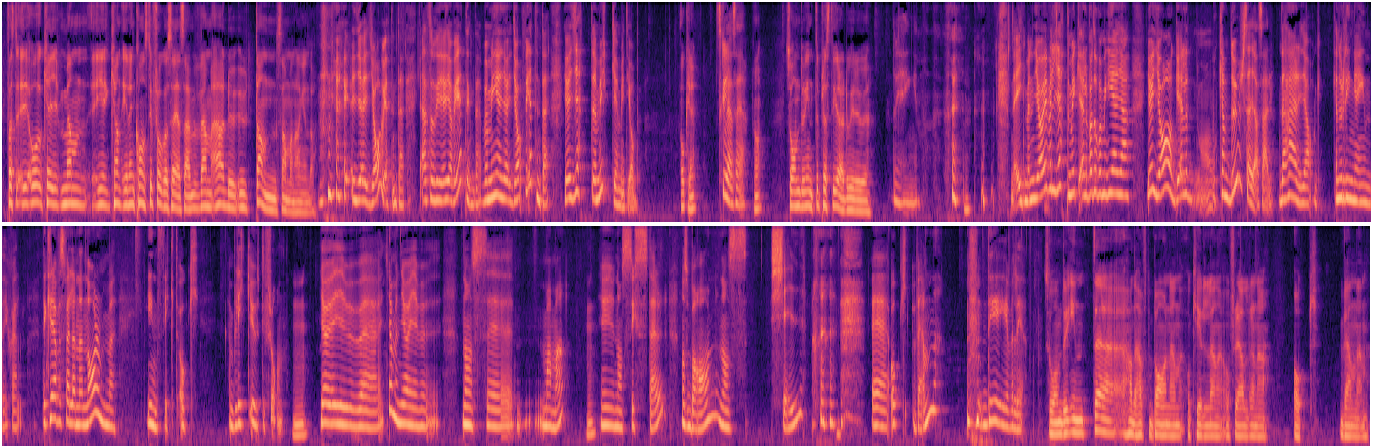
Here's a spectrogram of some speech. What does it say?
fast eh, okej, men är, kan, är det en konstig fråga att säga så här, vem är du utan sammanhangen då? jag, jag vet inte. Alltså, jag, jag vet inte. Vem är jag? Jag vet inte. Jag är jättemycket i mitt jobb, Okej, skulle jag säga. ja. Så om du inte presterar, då är du... Då är jag ingen. Nej, men jag är väl jättemycket, eller vadå, vem är jag? Jag är jag, eller kan du säga så här, det här är jag? Kan du ringa in dig själv? Det krävs väl en enorm insikt och en blick utifrån. Jag är ju, eh, ja men jag är ju någons eh, mamma. Jag är ju någons syster, någons barn, någons tjej. eh, och vän. det är väl det. Så om du inte hade haft barnen och killen och föräldrarna och vännen,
